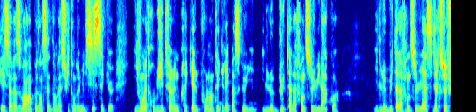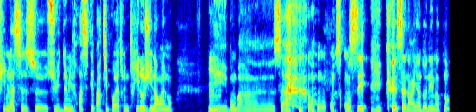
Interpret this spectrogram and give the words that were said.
et ça va se voir un peu dans cette dans la suite en 2006, c'est que ils vont être obligés de faire une préquelle pour l'intégrer parce qu'ils ils le butent à la fin de celui-là quoi. Ils le butent à la fin de celui-là, c'est-à-dire que ce film là, ce, ce- celui de 2003, c'était parti pour être une trilogie normalement. Hmm. Et bon, bah, ça, on, sait que ça n'a rien donné maintenant,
